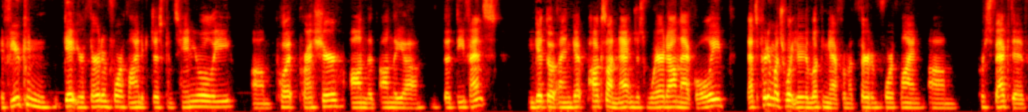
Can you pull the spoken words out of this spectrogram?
If you can get your third and fourth line to just continually um, put pressure on the on the uh, the defense and get the and get pucks on net and just wear down that goalie. That's pretty much what you're looking at from a third and fourth line um, perspective.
